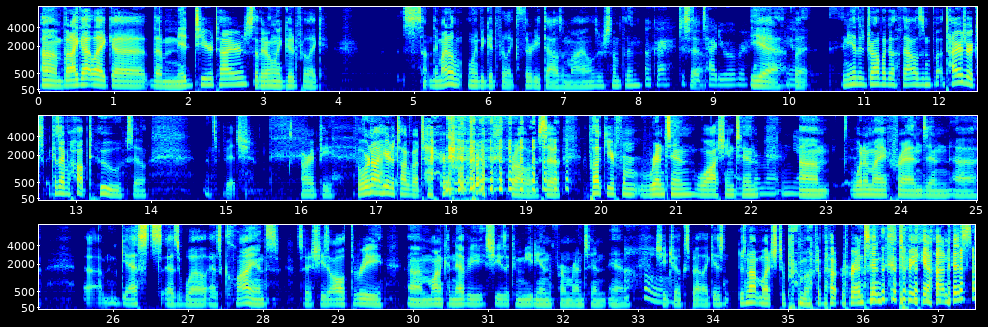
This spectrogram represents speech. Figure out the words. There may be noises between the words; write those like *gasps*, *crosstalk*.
Um, but I got like uh the mid tier tires, so they're Mhm. only good for like. Some, they might only be good for like thirty thousand miles or something. Okay. Just So- to tide you over. Yeah, Yeah. but and you had to drop like a thousand. But tires are because I've hopped two, so that's a bitch. R.I.P. But we're not here to talk about tire *laughs* problems. So, Puck, you're from Renton, I'm Washington. From Renton, yeah. Um, one of my friends and uh, um, guests as well as clients. So she's all three. Um, Monica Nevi, she's a comedian from Renton, and she Oh. jokes about like, is, there's not much to *laughs* promote about Renton, to be *laughs* honest,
